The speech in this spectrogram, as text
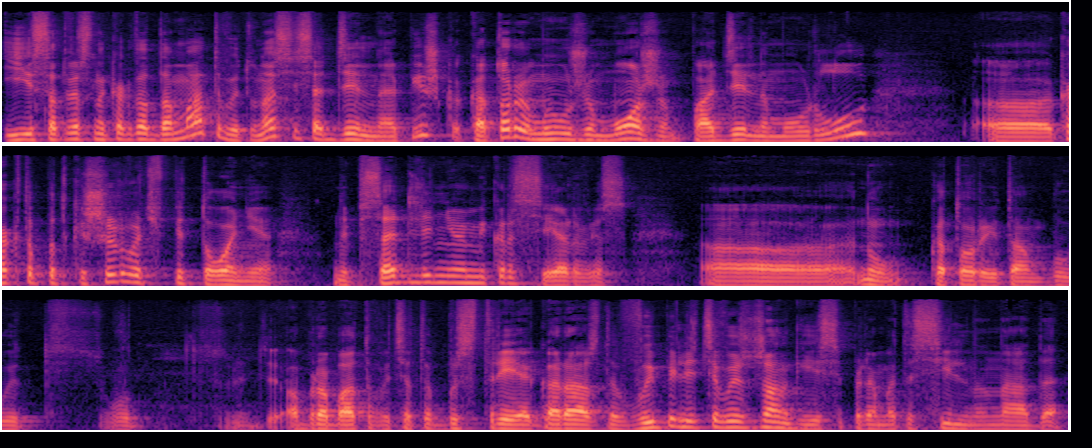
И, соответственно, когда доматывает, у нас есть отдельная пишка, которую мы уже можем по отдельному урлу э, как-то подкэшировать в питоне, написать для нее микросервис, э, ну, который там будет вот, обрабатывать это быстрее гораздо. Выпилить его из Django, если прям это сильно надо.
